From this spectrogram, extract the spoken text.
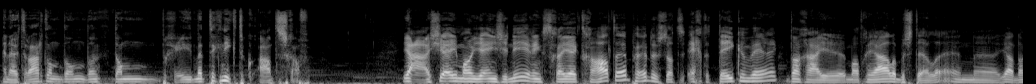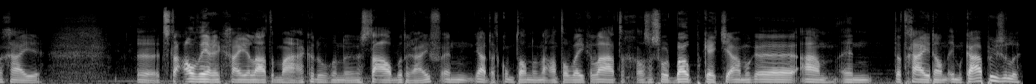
En uiteraard dan, dan, dan, dan begin je met techniek aan te schaffen. Ja, als je eenmaal je engineeringstraject gehad hebt, hè, dus dat is echt het tekenwerk, dan ga je materialen bestellen en uh, ja, dan ga je uh, het staalwerk ga je laten maken door een, een, staalbedrijf. En ja, dat komt dan een aantal weken later als een soort bouwpakketje aan, uh, aan. En dat ga je dan in elkaar puzzelen.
